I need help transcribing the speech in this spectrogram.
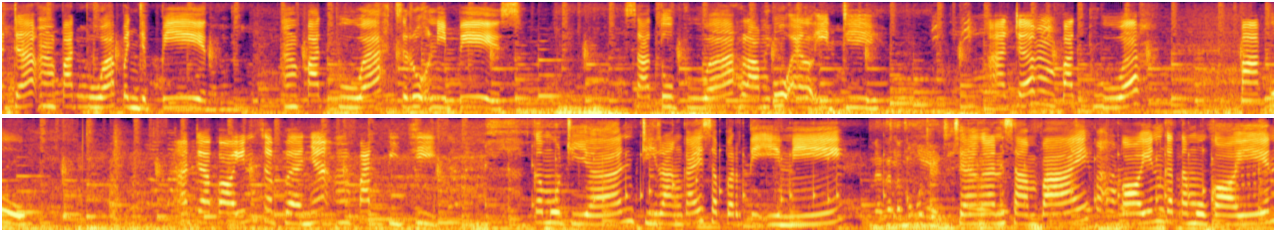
Ada empat buah penjepit, empat buah jeruk nipis, satu buah lampu LED, ada empat buah paku, ada koin sebanyak empat biji. Kemudian dirangkai seperti ini. Jangan sampai koin ketemu koin,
